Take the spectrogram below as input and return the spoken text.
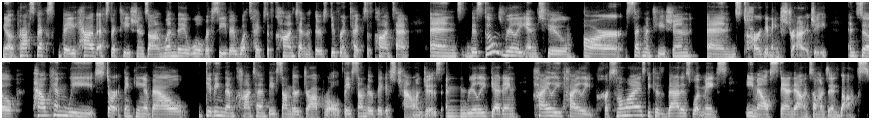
you know prospects they have expectations on when they will receive it what types of content that there's different types of content and this goes really into our segmentation and targeting strategy and so how can we start thinking about giving them content based on their job role, based on their biggest challenges, and really getting highly, highly personalized because that is what makes email stand out in someone's inbox.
